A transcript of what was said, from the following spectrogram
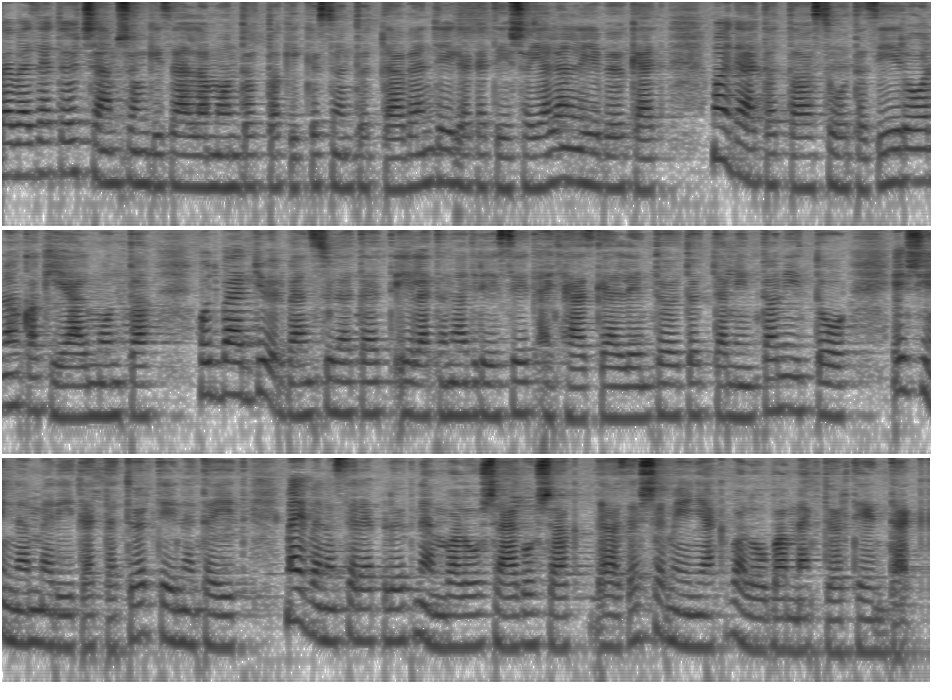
Bevezetőt Sámson Gizella mondott, aki köszöntötte a vendégeket és a jelenlévőket, majd átadta a szót az írónak, aki elmondta, hogy bár Győrben született, élete nagy részét egyházgellén töltötte, mint tanító, és innen merítette történeteit, melyben a szereplők nem valóságosak, de az események valóban megtörténtek.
